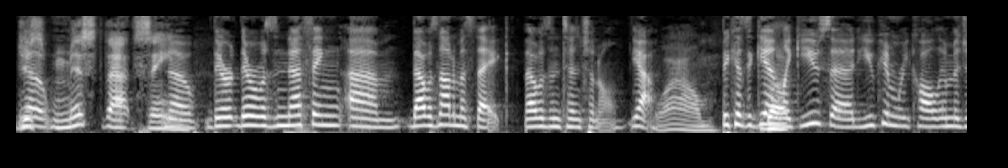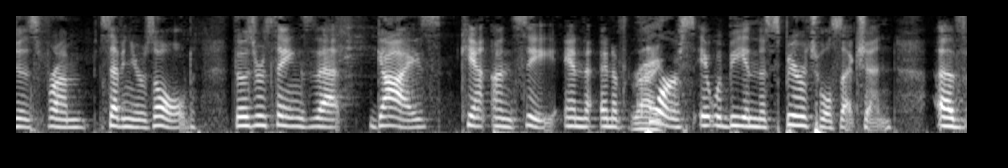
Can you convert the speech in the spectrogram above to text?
just no, missed that scene. No, there there was nothing. Um, that was not a mistake. That was intentional. Yeah. Wow. Because again, But- like you said, you can recall images from seven years old. Those are things that guys can't unsee, and and of Right. course, it would be in the spiritual section of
